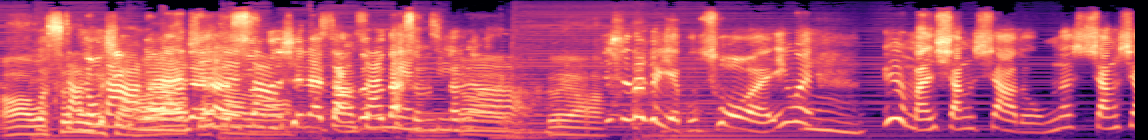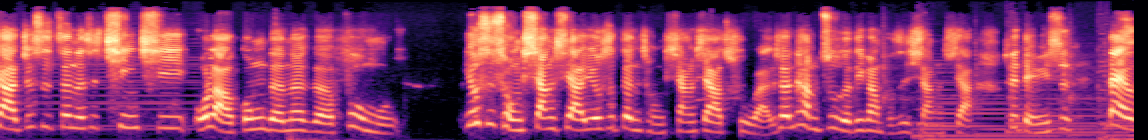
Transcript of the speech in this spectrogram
啊，我生了长一个小孩啊，对现在对上对现在长这么大什么大了，对啊。其，实那个也不错哎、因为、嗯因为蛮乡下的，我们那乡下就是真的是亲戚，我老公的那个父母又是从乡下，又是更从乡下出来，虽然他们住的地方不是乡下，所以等于是带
